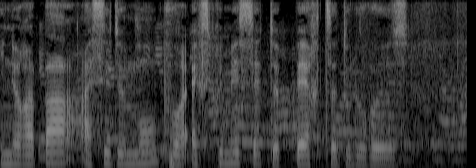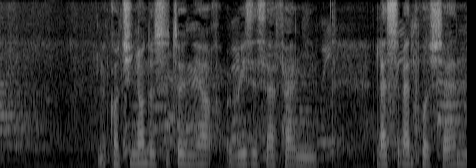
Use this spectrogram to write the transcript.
Il n'y aura pas assez de mots pour exprimer cette perte douloureuse. Nous continuons de soutenir Reese et sa famille. La semaine prochaine,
